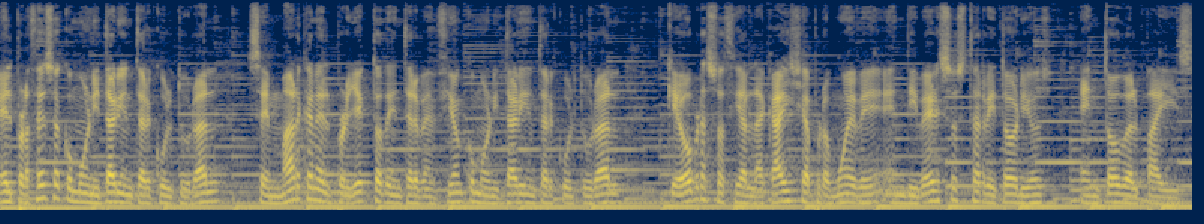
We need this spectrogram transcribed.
El proceso comunitario intercultural se enmarca en el proyecto de intervención comunitaria intercultural que Obra Social La Caixa promueve en diversos territorios en todo el país.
